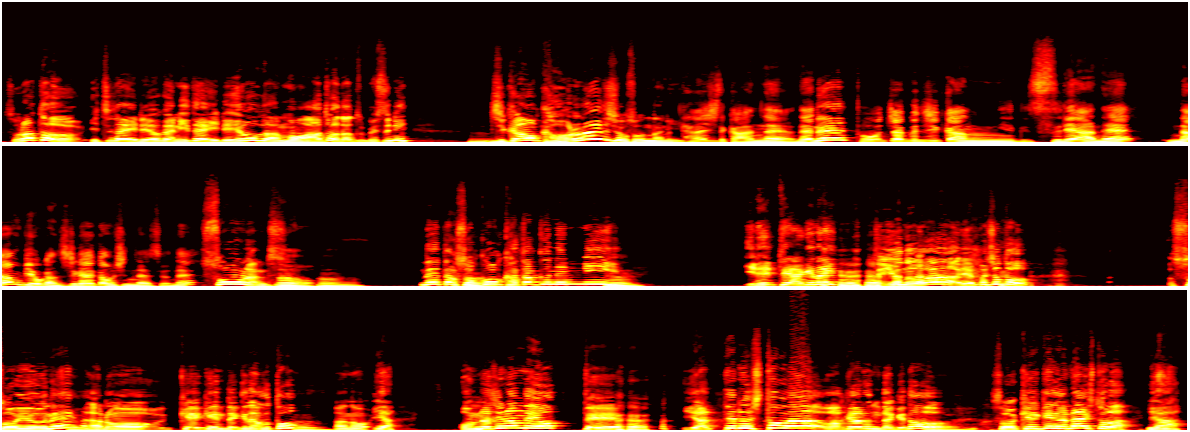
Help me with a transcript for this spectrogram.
その後1台入れようが2台入れようがもう、うん。あとはだって別にうん。時間は変わらないでしょそんなに。大して変わんないよね。ね。到着時間にすりゃね何秒かの違いかもしれないですよね。そうなんですよ。うんうん。ね、だからそこをかたくねにうん。入れてあげないっていうのは、やっぱりちょっと、そういうね、うん。あの、経験的なこと、うん。あの、いや、同じなんだよって やってる人はわかるんだけど、うん。そういう経験がない人は、いや、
